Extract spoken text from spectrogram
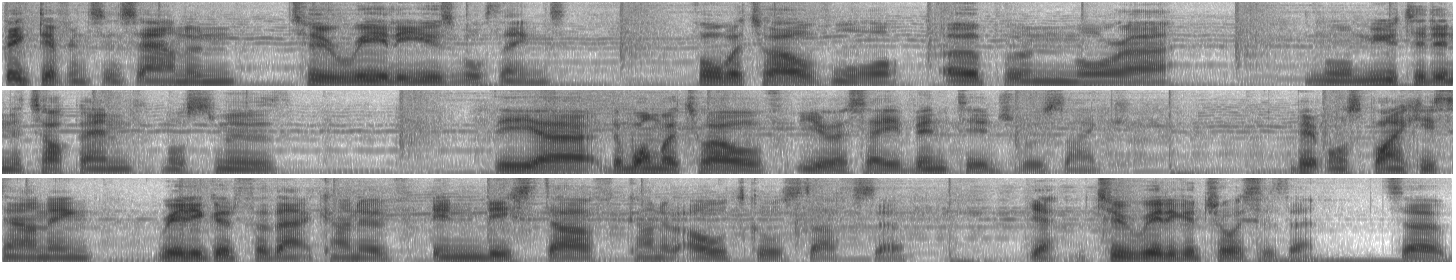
big difference in sound and two really usable things. 4x12 more open, more uh, more muted in the top end, more smooth. The uh, the 1x12 USA Vintage was like a bit more spiky sounding, really good for that kind of indie stuff, kind of old school stuff. So yeah, two really good choices there. So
